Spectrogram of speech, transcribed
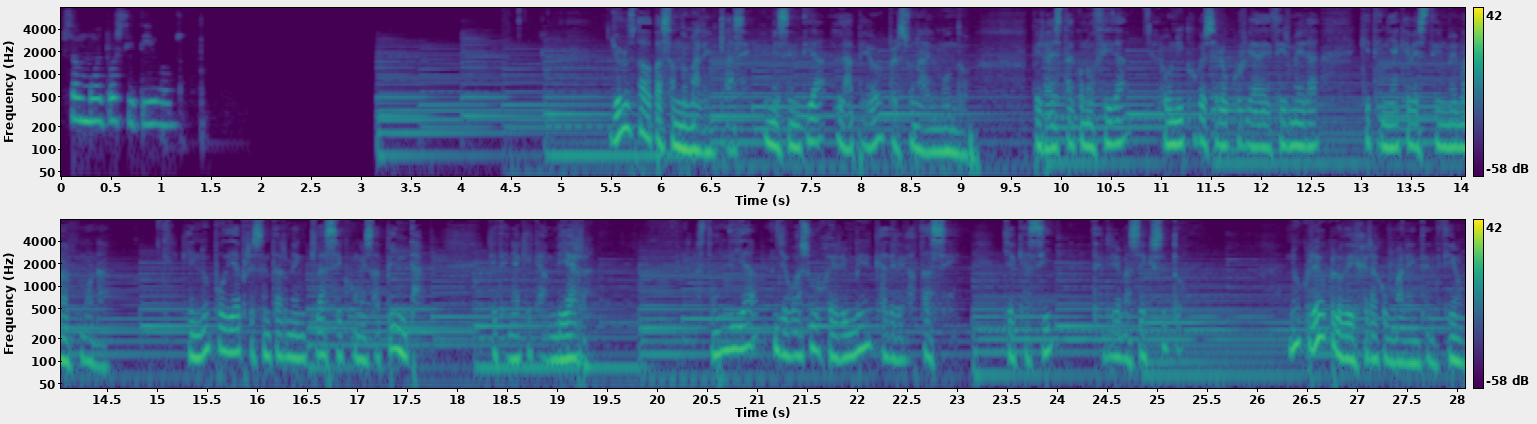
son muy positivos. Yo lo estaba pasando mal en clase y me sentía la peor persona del mundo. Pero a esta conocida lo único que se le ocurría decirme era que tenía que vestirme más mona, que no podía presentarme en clase con esa pinta, que tenía que cambiar. Hasta un día llegó a sugerirme que adelgazase, ya que así tendría más éxito. No creo que lo dijera con mala intención,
